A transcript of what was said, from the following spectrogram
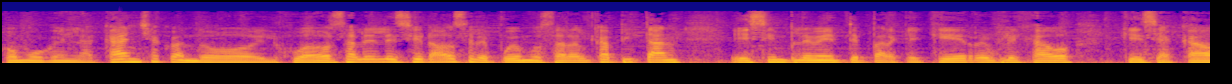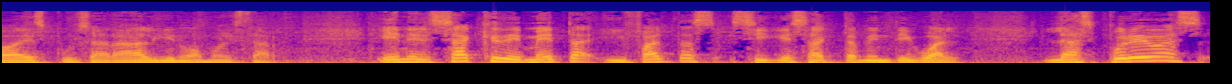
Como en la cancha, cuando el jugador sale lesionado, se le puede mostrar al capitán. Es simplemente para que quede reflejado que se acaba de expulsar a alguien o amonestar. En el saque de meta y faltas sigue exactamente igual. Las pruebas,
